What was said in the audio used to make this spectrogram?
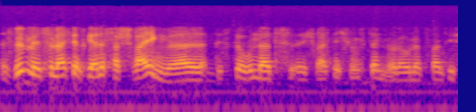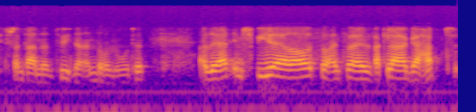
das würden wir jetzt vielleicht ganz gerne verschweigen, weil bis zu 100, ich weiß nicht, 15 oder 120 stand da natürlich eine andere Note. Also er hat im Spiel heraus so ein, zwei Wackler gehabt.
